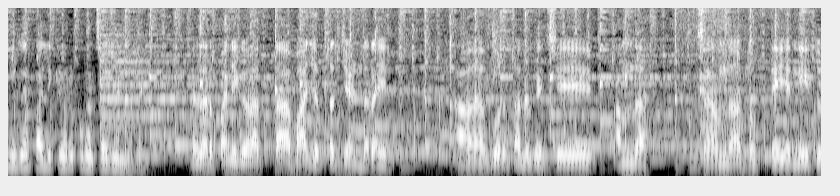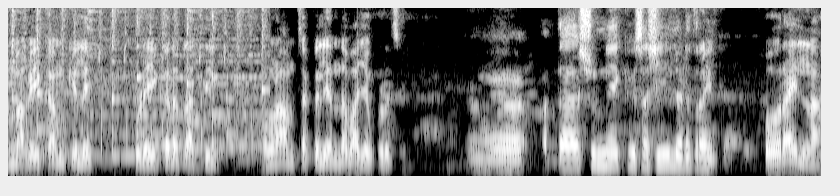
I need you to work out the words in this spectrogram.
नगरपालिकेवर कोणाचा झेंडा राहील नगरपालिकेवर आता भाजपचा झेंडा राहील. आ, बोर तालुक्याचे आमदार सर आमदार थोपटे यांनी इथून मागे काम केले पुढेही करत राहतील. त्यामुळे आमचा कल यंदा भाजपकडच आहे. अं, आता शून्य एकवीस अशी लढत राहील का? हो राहील ना.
